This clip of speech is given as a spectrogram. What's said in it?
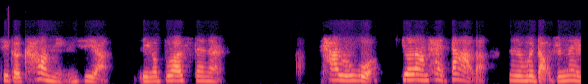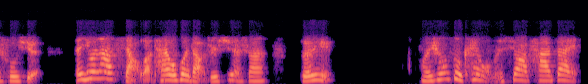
这个抗凝剂啊，一个 blood thinner，它如果用量太大了，那就会导致内出血；那用量小了，它又会导致血栓。所以维生素 K 我们需要它在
